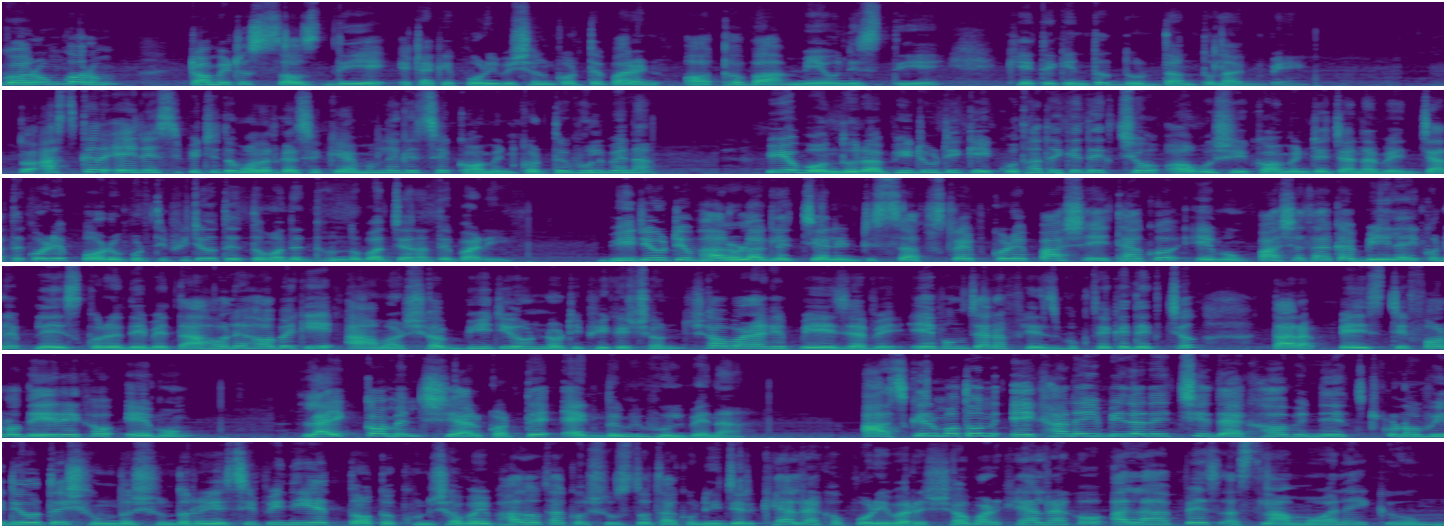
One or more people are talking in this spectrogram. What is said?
গরম গরম টমেটো সস দিয়ে এটাকে পরিবেশন করতে পারেন অথবা মেয়োনিস দিয়ে। খেতে কিন্তু দুর্দান্ত লাগবে। তো আজকের এই রেসিপিটি তোমাদের কাছে কেমন লেগেছে কমেন্ট করতে ভুলবে না। প্রিয় বন্ধুরা, ভিডিওটিকে কোথা থেকে দেখছ অবশ্যই কমেন্টে জানাবে, যাতে করে পরবর্তী ভিডিওতে তোমাদের ধন্যবাদ জানাতে পারি। ভিডিওটি ভালো লাগলে চ্যানেলটি সাবস্ক্রাইব করে পাশেই থাকো এবং পাশে থাকা বেল আইকনে প্লেস করে দেবে। তাহলে হবে কি, আমার সব ভিডিওর নোটিফিকেশন সবার আগে পেয়ে যাবে এবং যারা ফেসবুক থেকে দেখছ, তারা পেজটি ফলো দিয়ে রেখো এবং লাইক কমেন্ট শেয়ার করতে একদমই ভুলবে না। আজকের মতন এখানেই বিদায় নিচ্ছি। দেখা হবে নেক্সট কোনো ভিডিওতে সুন্দর সুন্দর রেসিপি নিয়ে। ততক্ষণ সবাই ভালো থাকো, সুস্থ থাকো, নিজের খেয়াল রাখো, পরিবারের সবার খেয়াল রাখো। আল্লাহ হাফেজ, আসসালামু আলাইকুম।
